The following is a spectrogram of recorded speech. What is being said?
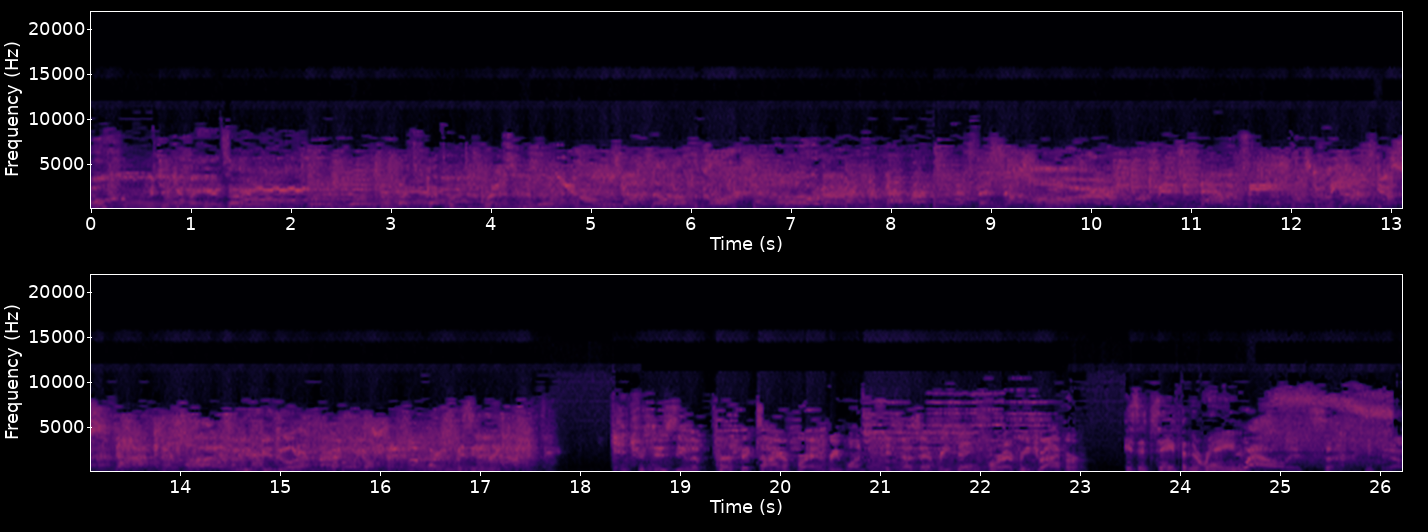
Ooh, I'm itching to get my hands on her. That's Pepper. Great. Now about the car. Car. Yes. Hi, I'm here for your daughter. Are you busy tonight? Introducing the perfect tire for everyone. It does everything for every driver. Is it safe in the rain? Well, it's, uh, you know.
